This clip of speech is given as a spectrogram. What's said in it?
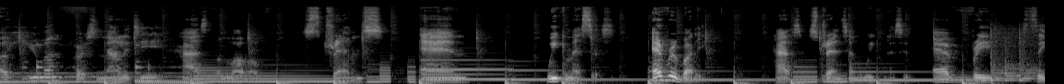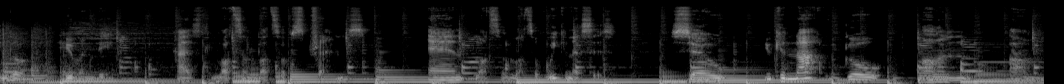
a human personality has a lot of strengths and weaknesses. Everybody has strengths and weaknesses. Every single human being has lots and lots of strengths and lots and lots of weaknesses. So you cannot go on um,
